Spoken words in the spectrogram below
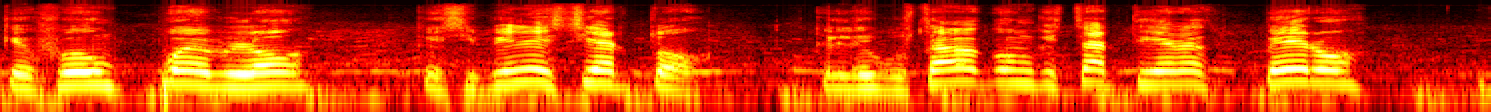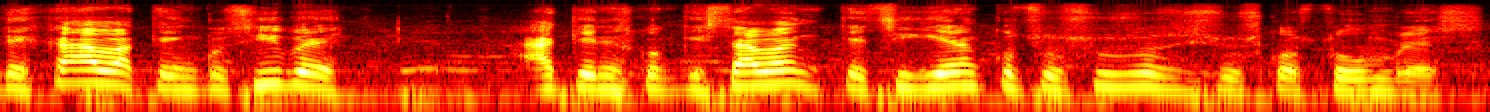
que fue un pueblo que si bien es cierto que les gustaba conquistar tierras, pero dejaba que inclusive a quienes conquistaban que siguieran con sus usos y sus costumbres.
